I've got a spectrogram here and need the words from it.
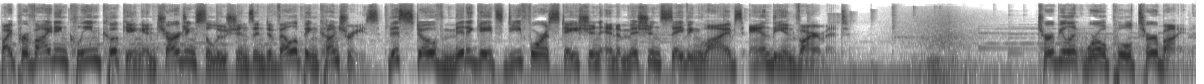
By providing clean cooking and charging solutions in developing countries, this stove mitigates deforestation and emissions saving lives and the environment. Turbulent Whirlpool Turbine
